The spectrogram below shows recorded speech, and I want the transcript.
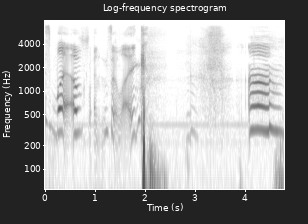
is what our friends are like. um.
